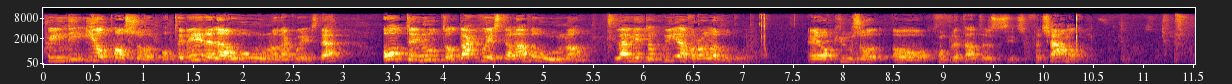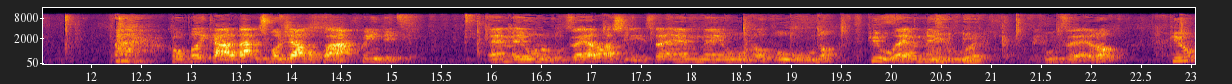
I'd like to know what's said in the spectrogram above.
Quindi io posso ottenere la V1 da questa, ottenuto da questa la V1, la metto qui e avrò la V2. E ho chiuso, ho completato l'esercizio. Facciamo con un po' di calma, svolgiamo qua, quindi M1V0 a sinistra, M1V1 più M2V0 più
